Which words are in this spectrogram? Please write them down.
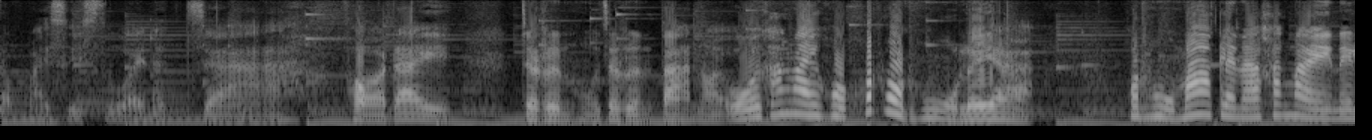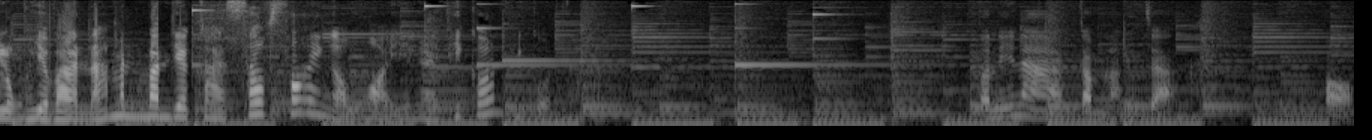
ดอกไม้สวยๆนะจ๊ะพอได้ เจริญหูเจริญตาหน่อยโอ้ยข้างในโหดโคตรโหดหูเลยอะหดหูมากเลยนะ ข้างในในโรงพยาบาลนะ มันบรรยากาศเศร้าสร้อยเหงาหงอยยังไง พี่ก้นพี่กนนะคะตอนนี้นากำลังจะออก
